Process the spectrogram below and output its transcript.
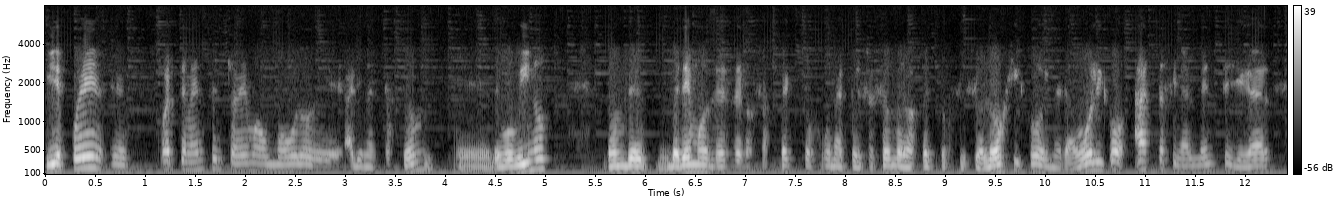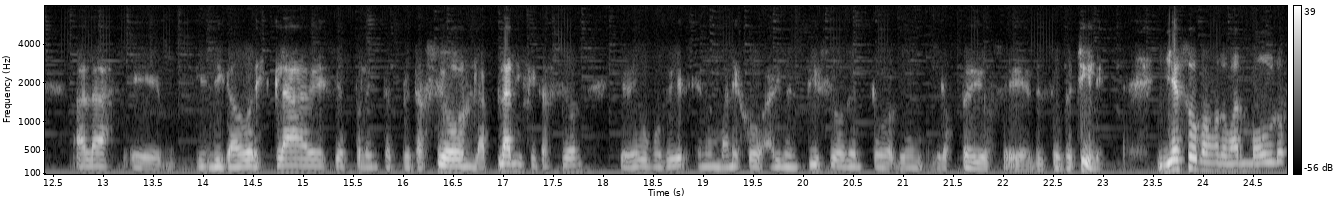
Y después, eh, fuertemente, entraremos a un módulo de alimentación de bovinos donde veremos desde los aspectos, una actualización de los aspectos fisiológicos y metabólicos, hasta finalmente llegar a los eh, indicadores claves, ¿cierto? la interpretación, la planificación que debe ocurrir en un manejo alimenticio dentro de, los predios eh, del sur de Chile. Y eso vamos a tomar módulos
